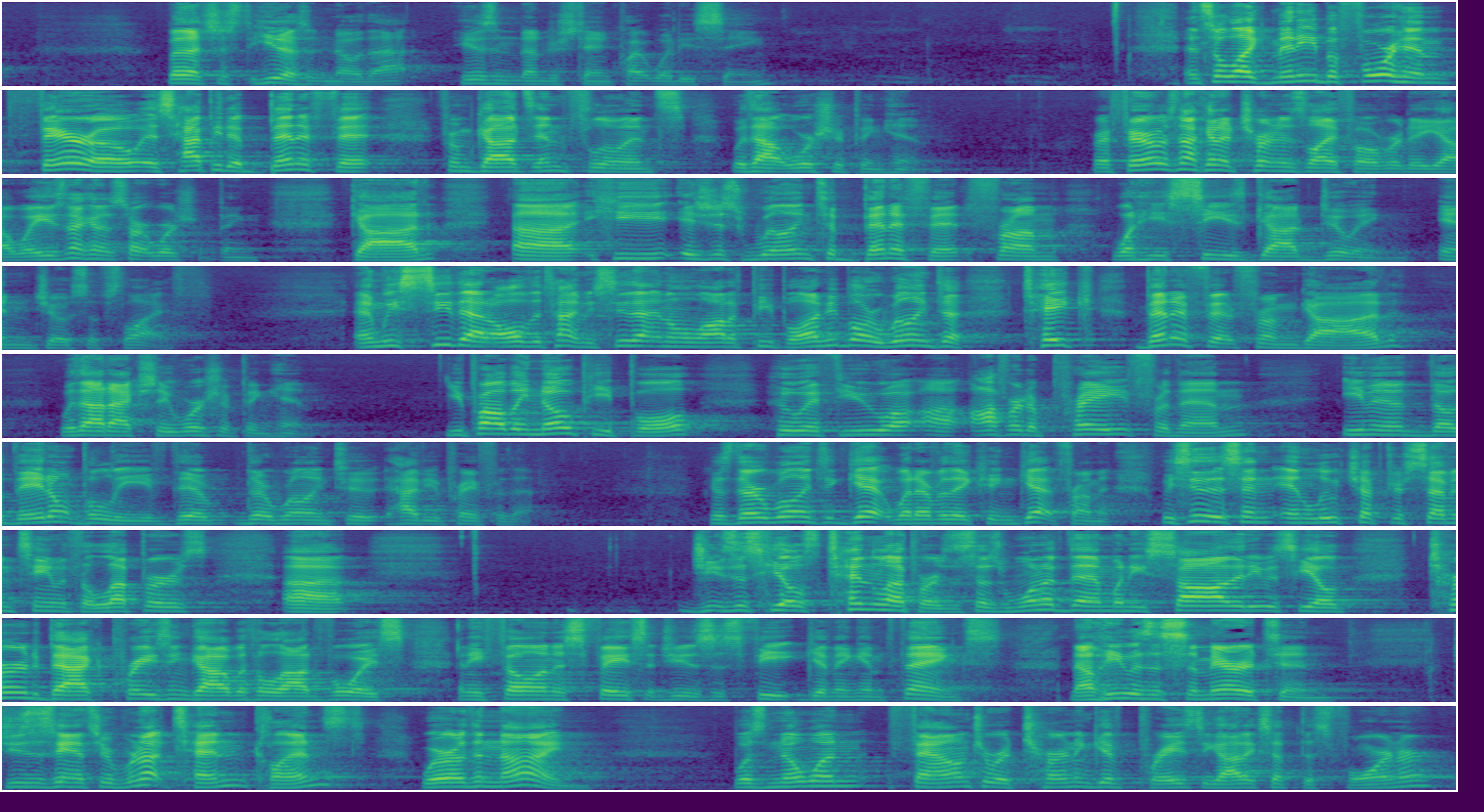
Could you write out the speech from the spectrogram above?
But that's just, he doesn't know that. He doesn't understand quite what he's seeing. And so, like many before him, Pharaoh is happy to benefit from God's influence without worshiping him. Right? Pharaoh's not going to turn his life over to Yahweh. He's not going to start worshiping God. Uh, he is just willing to benefit from what he sees God doing in Joseph's life. And we see that all the time. You see that in a lot of people. A lot of people are willing to take benefit from God without actually worshiping him. You probably know people who, if you uh, offer to pray for them, even though they don't believe, they're, they're willing to have you pray for them. Because they're willing to get whatever they can get from it. We see this in, in Luke chapter 17 with the lepers. Uh, Jesus heals 10 lepers. It says, One of them, when he saw that he was healed, turned back, praising God with a loud voice, and he fell on his face at Jesus' feet, giving him thanks. Now he was a Samaritan. Jesus answered, We're not 10 cleansed. Where are the nine? Was no one found to return and give praise to God except this foreigner?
